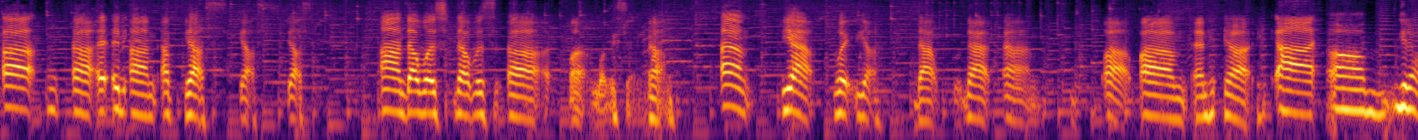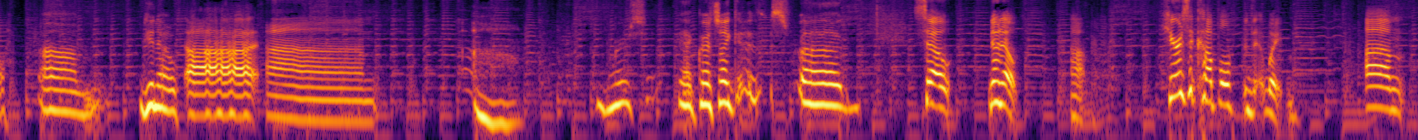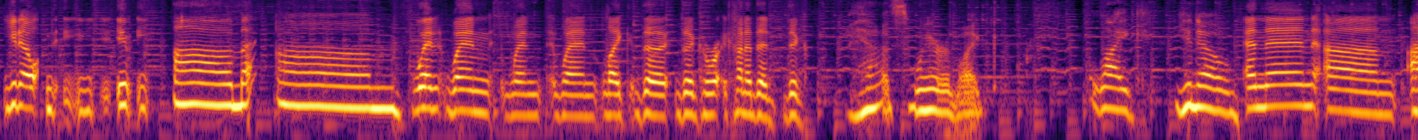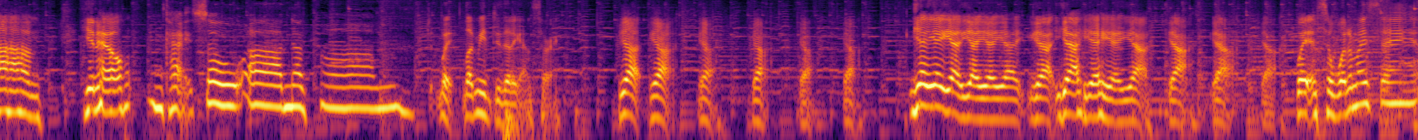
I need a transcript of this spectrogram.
uh uh um uh, yes yes yes um that was that was uh well, let me see um um yeah wait yeah that that um uh um and yeah uh Um, you know, um, you know, uh um uh, where's yeah, Gretch like uh, So no, no. Uh, here's a couple. Wait. Um, you know, it, it- um, um, when when when when like the the kind of the the yeah, it's weird. Like, like you know. and then um um you know Okay, so um, no, um, wait let me do that again sorry yeah yeah yeah yeah yeah yeah Yeah, yeah, yeah, yeah, yeah, yeah, yeah, yeah, yeah, yeah, yeah, yeah, yeah, yeah. Wait, and so what am I saying?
